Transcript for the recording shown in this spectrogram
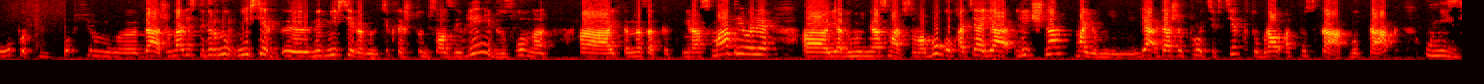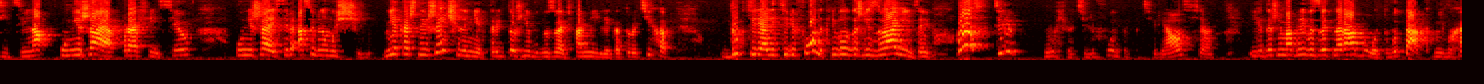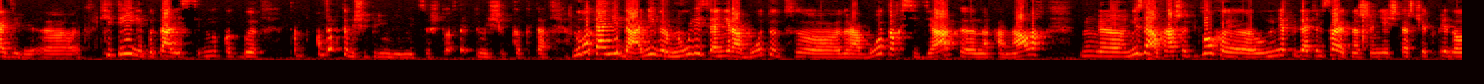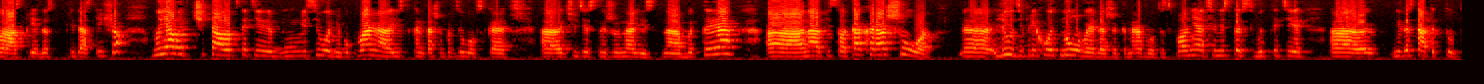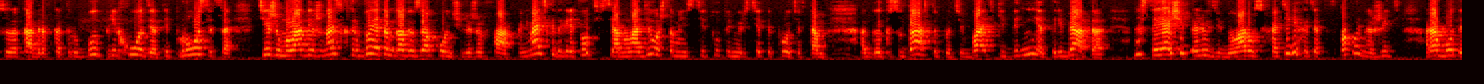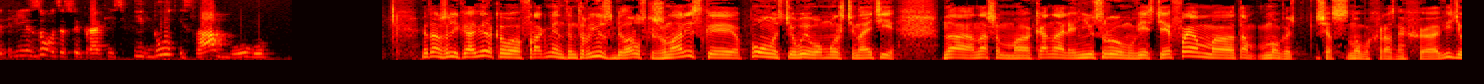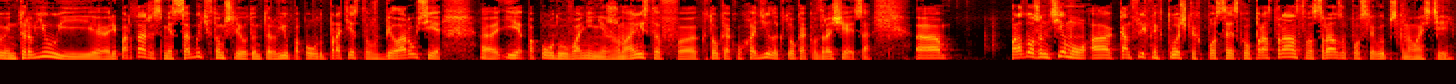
В общем, да, журналисты вернули, не все, не все вернули, те, кто что написал заявление, безусловно, а, их там назад как-то не рассматривали, а, я думаю, не рассматривали, слава богу, хотя я лично, мое мнение, я даже против тех, кто брал отпуска вот так, унизительно, унижая профессию, унижая себя, особенно мужчин. Мне, конечно, и женщины некоторые, тоже не буду называть фамилии, которые тихо вдруг теряли телефон, и к ним было даже не звонить. Они, раз, телефон, ой, а телефон-то потерялся. Их даже не могли вызвать на работу. Вот так не выходили. Э, хитрили, пытались, ну, как бы а вдруг там еще переменится, что, а вдруг там еще как-то... Ну вот они, да, они вернулись, они работают э, на работах, сидят э, на каналах. Не знаю, хорошо это плохо, у меня к предателям свои отношения, я считаю, что человек предал раз, предаст, предаст еще. Но я вот читала, кстати, сегодня буквально, есть такая Наташа Бродиловская, чудесный журналист на БТ, она писала, как хорошо, люди приходят новые даже на работу, заполняются места, вот эти э, недостаток тут кадров, которые будут, приходят и просятся, те же молодые журналисты, которые в этом году закончили же факт, понимаете, когда говорят, вот вся молодежь, там институт, университеты против там государства, против батьки, да нет, ребята, настоящие люди, белорусы хотели, хотят спокойно жить, работать, реализовываться в своей профессии, идут, и слава богу. Это Анжелика Аверкова, фрагмент интервью с белорусской журналисткой. Полностью вы его можете найти на нашем э, канале Newsroom Вести FM. Э, там много сейчас новых разных э, видео, интервью и репортажей с мест событий, в том числе вот интервью по поводу протестов в Беларуси и по поводу увольнения журналистов, кто как уходил и кто как возвращается. Продолжим тему о конфликтных точках постсоветского пространства сразу после выпуска новостей.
